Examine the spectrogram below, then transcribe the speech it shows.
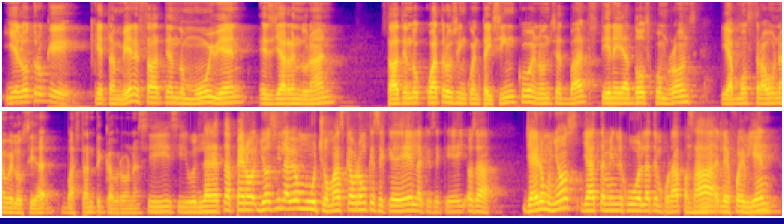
Y el otro que, que también está bateando muy bien es Jarren Durán. Está bateando 4.55 en 11 at-bats. Tiene ya dos home runs y ha mostrado una velocidad bastante cabrona. Sí, sí, la neta, pero yo sí la veo mucho más cabrón que se quede él, a que se quede, o sea, Jairo Muñoz ya también le jugó la temporada pasada, le fue bien.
